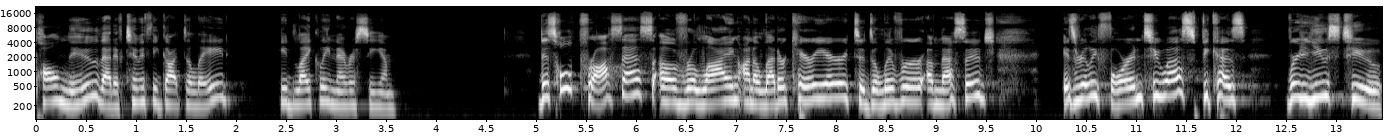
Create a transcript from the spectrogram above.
Paul knew that if Timothy got delayed, he'd likely never see him. This whole process of relying on a letter carrier to deliver a message is really foreign to us because we're used to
